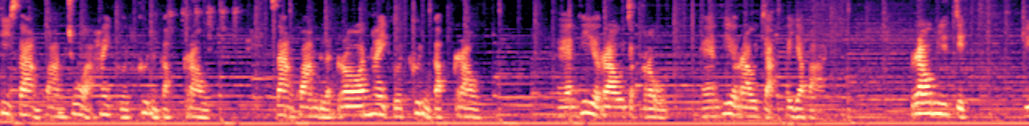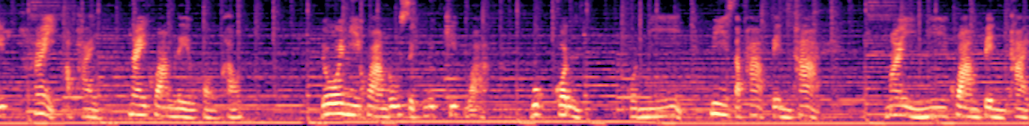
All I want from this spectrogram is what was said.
ที่สร้างความชั่วให้เกิดขึ้นกับเรา สร้างความเดือดร้อนให้เกิดขึ้นกับเรา แทนที่เราจะโกรธ แทนที่เราจะพยาบาท เรามีจิตคิดให้อภัยในความเลวของเขา โดยมีความรู้สึกนึกคิดว่า บุคคล คนนี้มีสภาพเป็นธาตุไม่มีความเป็นไทย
